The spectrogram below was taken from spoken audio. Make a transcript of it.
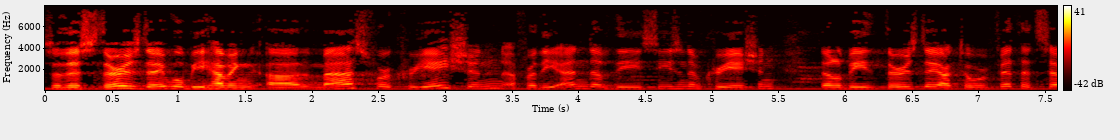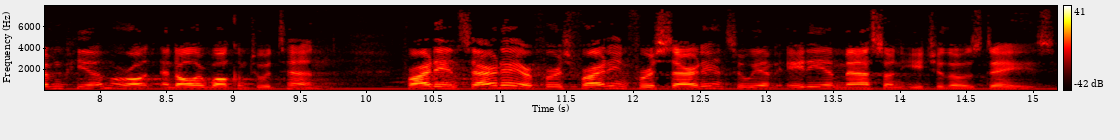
So, this Thursday, we'll be having uh, Mass for creation uh, for the end of the season of creation. That'll be Thursday, October 5th at 7 p.m., and all are welcome to attend. Friday and Saturday are First Friday and First Saturday, and so we have 8 a.m. Mass on each of those days.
